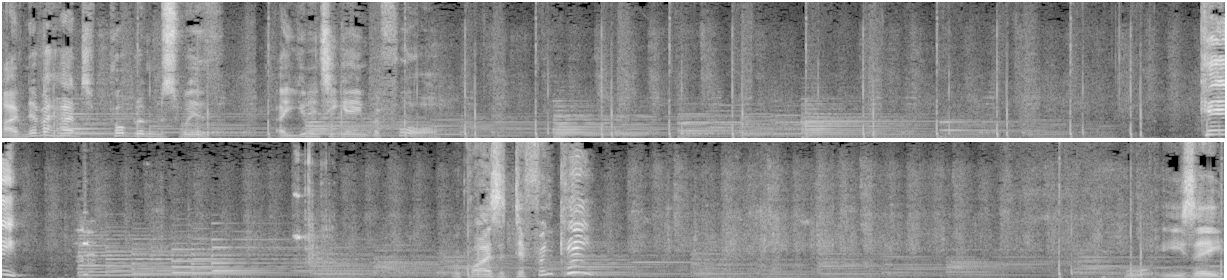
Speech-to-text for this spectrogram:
I've never had problems with a Unity game before. Key! Requires a different key? Ooh, easy.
